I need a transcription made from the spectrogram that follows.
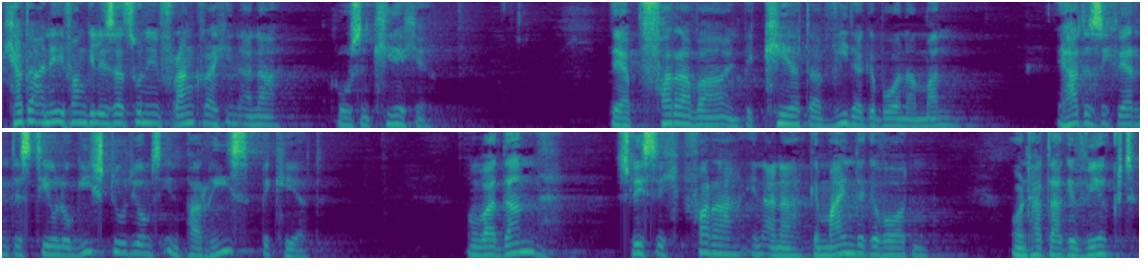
Ich hatte eine Evangelisation in Frankreich in einer großen Kirche. Der Pfarrer war ein bekehrter, wiedergeborener Mann. Er hatte sich während des Theologiestudiums in Paris bekehrt und war dann schließlich Pfarrer in einer Gemeinde geworden und hat da gewirkt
